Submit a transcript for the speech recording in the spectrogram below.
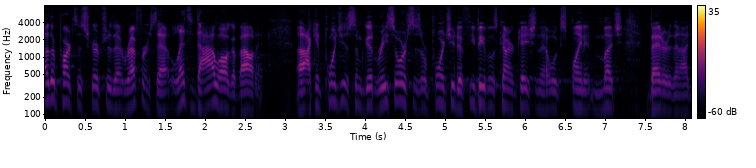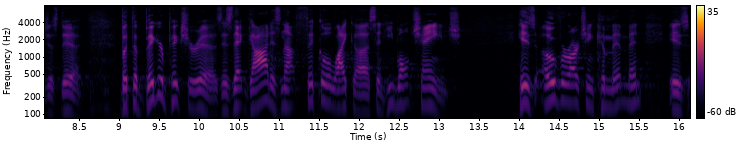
other parts of Scripture that reference that, let's dialogue about it. Uh, I can point you to some good resources or point you to a few people in this congregation that will explain it much better than I just did. But the bigger picture is, is that God is not fickle like us and he won't change. His overarching commitment is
